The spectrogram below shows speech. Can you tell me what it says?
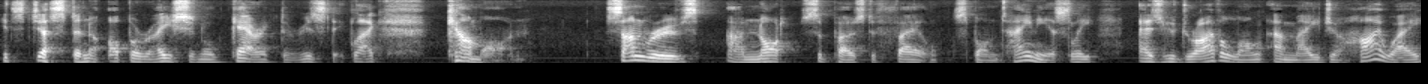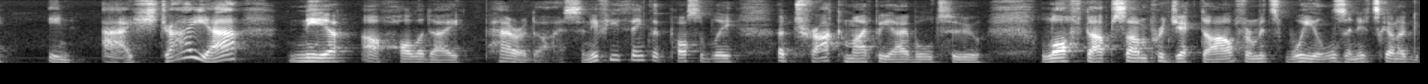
It's just an operational characteristic. Like, come on. Sunroofs are not supposed to fail spontaneously as you drive along a major highway in Australia near a holiday paradise. And if you think that possibly a truck might be able to loft up some projectile from its wheels and it's going to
